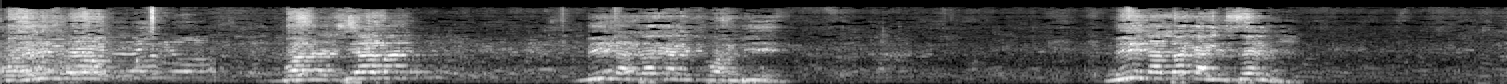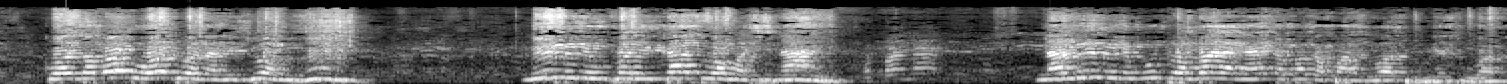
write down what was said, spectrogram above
Kwa hivyo bwana chairman, mi nataka nikuambie, mi nataka niseme, kwa sababu watu wananijua mzuri, mimi ni mfanyikazi wa mashinani na mimi ni mtu ambaye anaenda mpaka pahali watu wetu wako,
